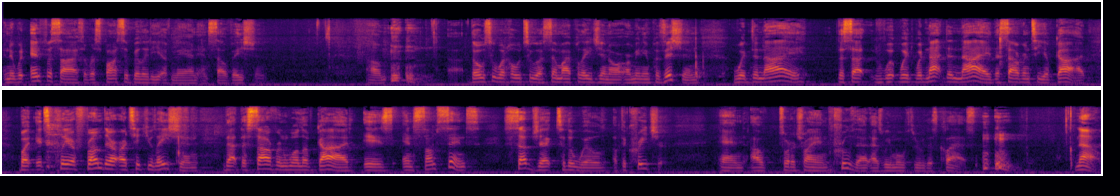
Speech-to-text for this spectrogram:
And it would emphasize the responsibility of man and salvation. Um, those who would hold to a semi-Pelagian or Arminian position would deny the would, would not deny the sovereignty of God, but it's clear from their articulation that the sovereign will of God is, in some sense, subject to the will of the creature. And I'll sort of try and prove that as we move through this class. now,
